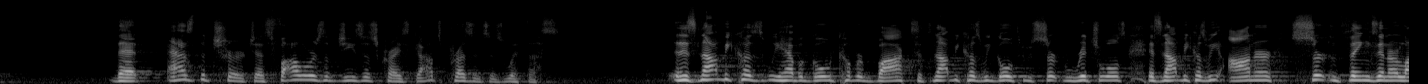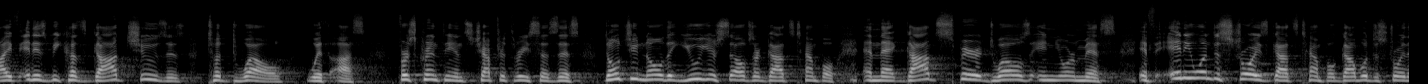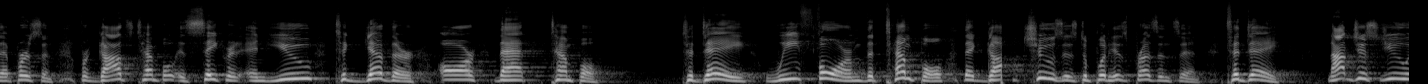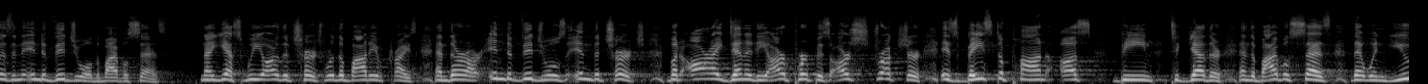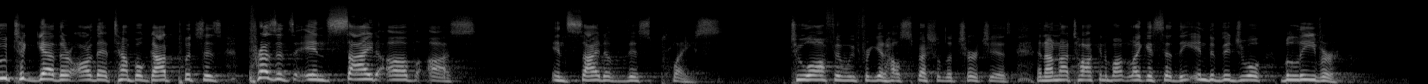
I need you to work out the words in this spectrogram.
that as the church, as followers of Jesus Christ, God's presence is with us. It is not because we have a gold covered box. It's not because we go through certain rituals. It's not because we honor certain things in our life. It is because God chooses to dwell with us. 1 Corinthians chapter 3 says this Don't you know that you yourselves are God's temple and that God's Spirit dwells in your midst? If anyone destroys God's temple, God will destroy that person. For God's temple is sacred and you together are that temple. Today, we form the temple that God chooses to put his presence in. Today, not just you as an individual, the Bible says. Now, yes, we are the church, we're the body of Christ, and there are individuals in the church, but our identity, our purpose, our structure is based upon us being together. And the Bible says that when you together are that temple, God puts his presence inside of us, inside of this place. Too often we forget how special the church is. And I'm not talking about, like I said, the individual believer,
